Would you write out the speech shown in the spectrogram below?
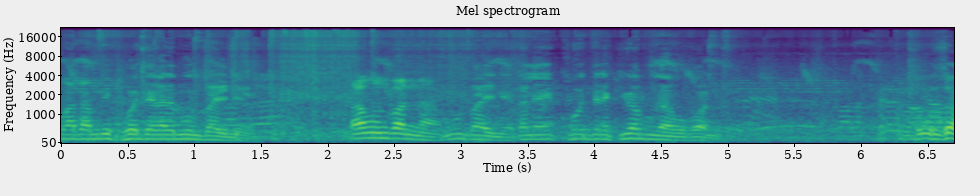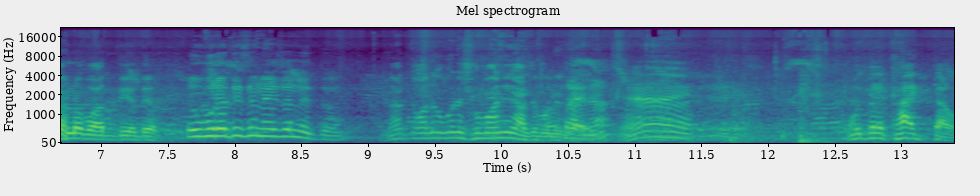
বাদাম দিয়ে খোঁজ মন পাই না। তেমন পান না। মন পাই না। তাহলে খোঁজ দেখা কীভাবে বুঝাবো কোন? বুঝানো বাদ দিয়ে দেন। উপরে এই জন্যই তো। না তোর উপরে সমানই আছে মনে হয় না? হ্যাঁ। খাটটাও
